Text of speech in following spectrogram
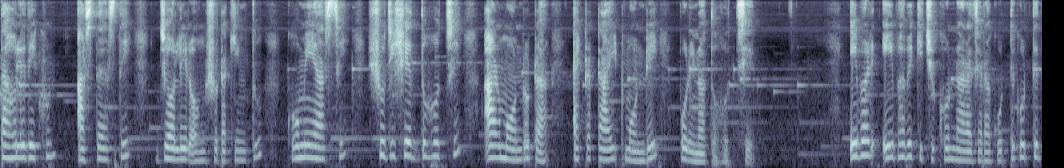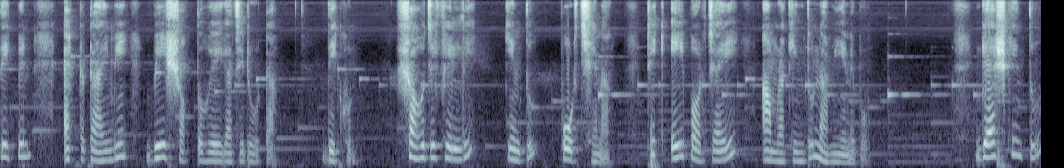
তাহলে দেখুন, আস্তে আস্তে জলের অংশটা কিন্তু কমে আসছে, সুজি সেদ্ধ হচ্ছে আর মণ্ডটা একটা টাইট মণ্ডে পরিণত হচ্ছে। এবার এইভাবে কিছুক্ষণ নাড়াচাড়া করতে করতে দেখবেন একটা টাইমে বেশ শক্ত হয়ে গেছে ডোটা। দেখুন, সহজে ফেললে কিন্তু পড়ছে না। ঠিক এই পর্যায়ে আমরা কিন্তু নামিয়ে নেব। গ্যাস কিন্তু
